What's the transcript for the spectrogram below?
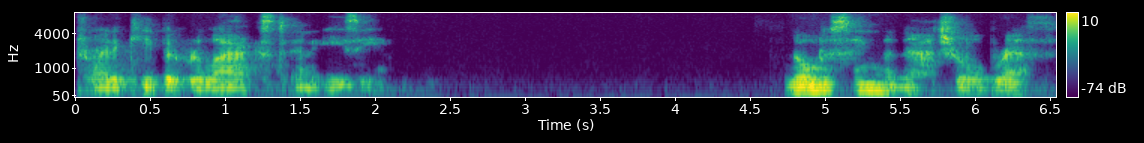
try to keep it relaxed and easy. Noticing the natural breath,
